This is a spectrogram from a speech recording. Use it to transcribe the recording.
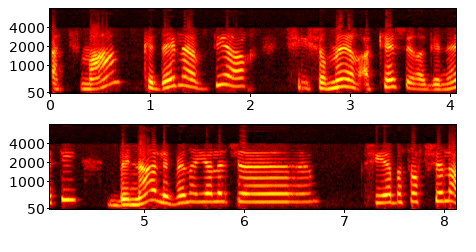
עצמה, כדי להבטיח שישמר הקשר הגנטי בינה לבין הילד ש... שיהיה בסוף שלה.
